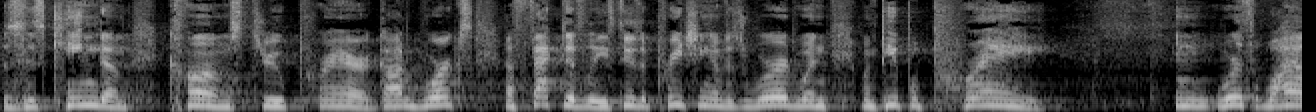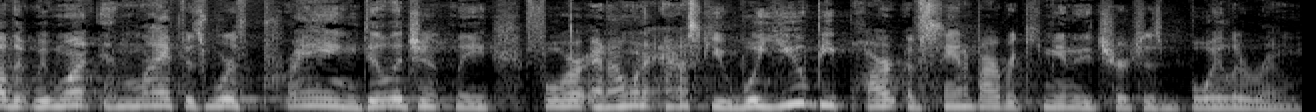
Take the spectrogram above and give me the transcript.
His kingdom comes through prayer. God works effectively through the preaching of His word when, when people pray. And worthwhile that we want in life is worth praying diligently for. And I want to ask you will you be part of Santa Barbara Community Church's boiler room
